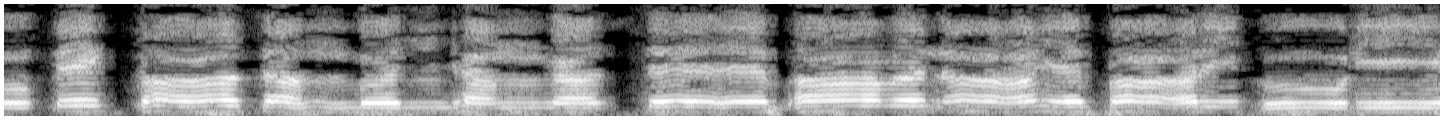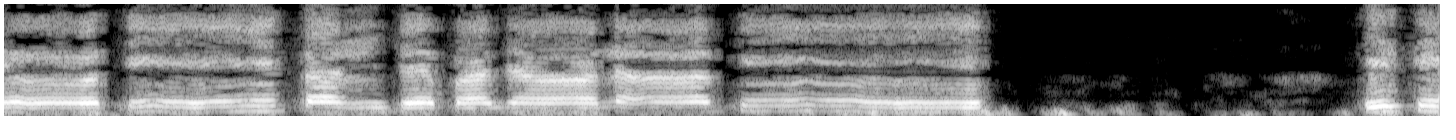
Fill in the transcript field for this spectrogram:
උපේක්ඛා සම්බුද්ධං ගස්ස භාවනාය පරිපූර්ණී හෝති තංච පජානාති. ඉති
